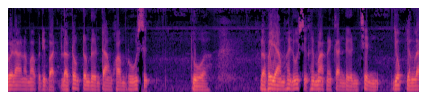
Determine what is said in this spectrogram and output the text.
เวลาเรามาปฏิบัติ เราต้องต้องเดินตามความรู้สึกตัว เราพยายามให้รู้สึกให้มากในการเดิน เช่น ยกอย่างไร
